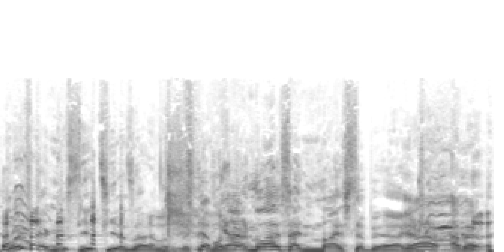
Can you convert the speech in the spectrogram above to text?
Wolfgang müsste jetzt hier sein. Ja, Wolfgang- Ja, Mohr ist ein Meisterberg. Ja, aber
